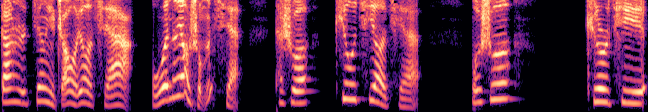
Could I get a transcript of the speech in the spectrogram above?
当时经理找我要钱啊，我问他要什么钱，他说 Q 七要钱，我说 Q 七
